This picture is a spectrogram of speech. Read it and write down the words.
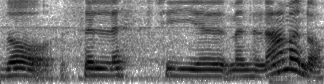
So, Celestial Mantle. Da haben wir ihn doch.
